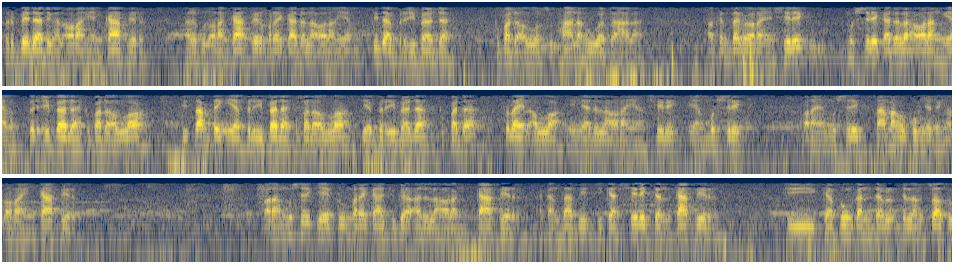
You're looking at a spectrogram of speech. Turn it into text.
berbeda dengan orang yang kafir adapun orang kafir mereka adalah orang yang tidak beribadah kepada Allah Subhanahu wa taala akan tapi orang yang syirik musyrik adalah orang yang beribadah kepada Allah di samping ia beribadah kepada Allah, dia beribadah kepada selain Allah. Ini adalah orang yang syirik, yang musyrik. Orang yang musyrik sama hukumnya dengan orang yang kafir. Orang musyrik yaitu mereka juga adalah orang kafir. Akan tapi jika syirik dan kafir digabungkan dalam suatu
